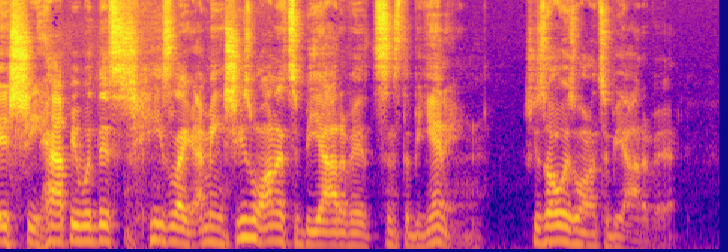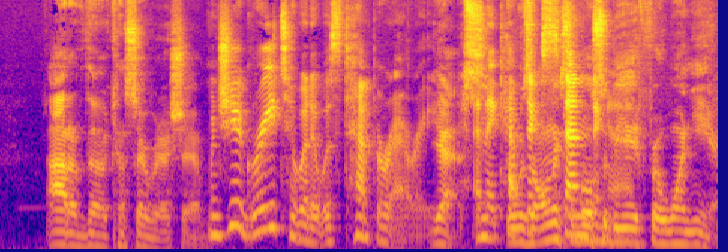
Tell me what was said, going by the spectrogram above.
is she happy with this? He's like, I mean, she's wanted to be out of it since the beginning. She's always wanted to be out of it, out of the conservatorship. When she agreed to it, it was temporary. Yes, and they kept it was only supposed to be it. for one year.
